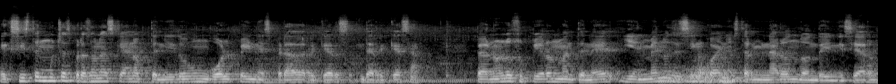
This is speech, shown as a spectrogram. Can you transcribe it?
Existen muchas personas que han obtenido un golpe inesperado de riqueza, pero no lo supieron mantener y en menos de cinco años terminaron donde iniciaron.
